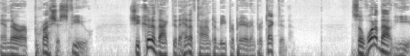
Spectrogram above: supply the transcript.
and there are precious few, she could have acted ahead of time to be prepared and protected. So, what about you?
